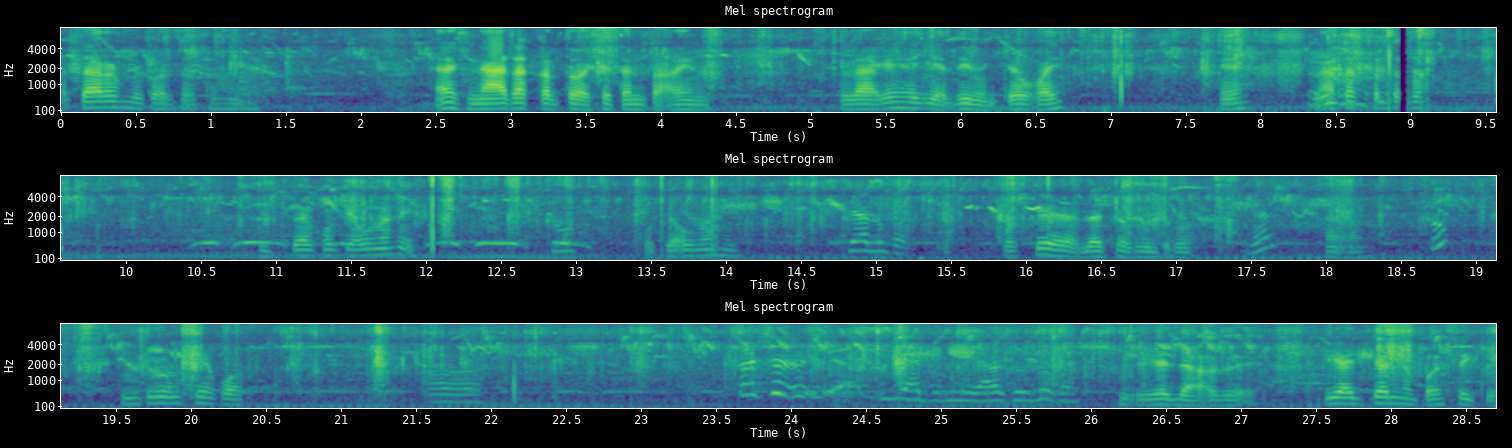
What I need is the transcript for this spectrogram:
અત્યારે શું કરતો હતો એક નાટક કરતો હશે તને પાડીને લાગે હે જલ્દી ઊંચો ભાઈ હે? નાટક કરતો હતો અત્યારે કોઈ કેવું નથી? કોઈ કેવું નથી? ઓકે દર્શક મિત્રો. હે? મિત્રો કે કો કશું યાદ આવશે. એ છે ને પછી કે.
